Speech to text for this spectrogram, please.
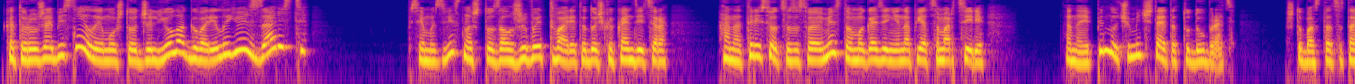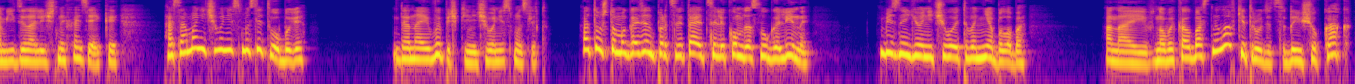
которая уже объяснила ему, что Джильола говорила ее из зависти — Всем известно, что за лживая тварь эта дочка кондитера. Она трясется за свое место в магазине на пьяцца Мартире. Она и Пинучу мечтает оттуда убрать, чтобы остаться там единоличной хозяйкой, а сама ничего не смыслит в обуви. Да она и выпечки ничего не смыслит. А то, что магазин процветает целиком заслуга Лины. Без нее ничего этого не было бы. Она и в новой колбасной лавке трудится, да еще как.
